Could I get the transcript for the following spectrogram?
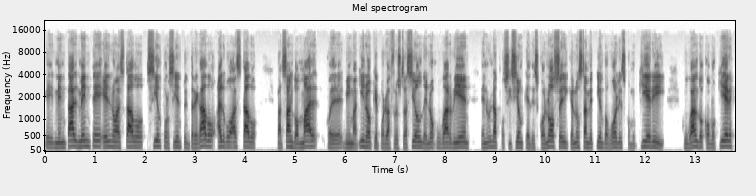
eh, mentalmente él no ha estado 100% entregado, algo ha estado pasando mal, pues, me imagino que por la frustración de no jugar bien en una posición que desconoce y que no está metiendo goles como quiere y jugando como quiere.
